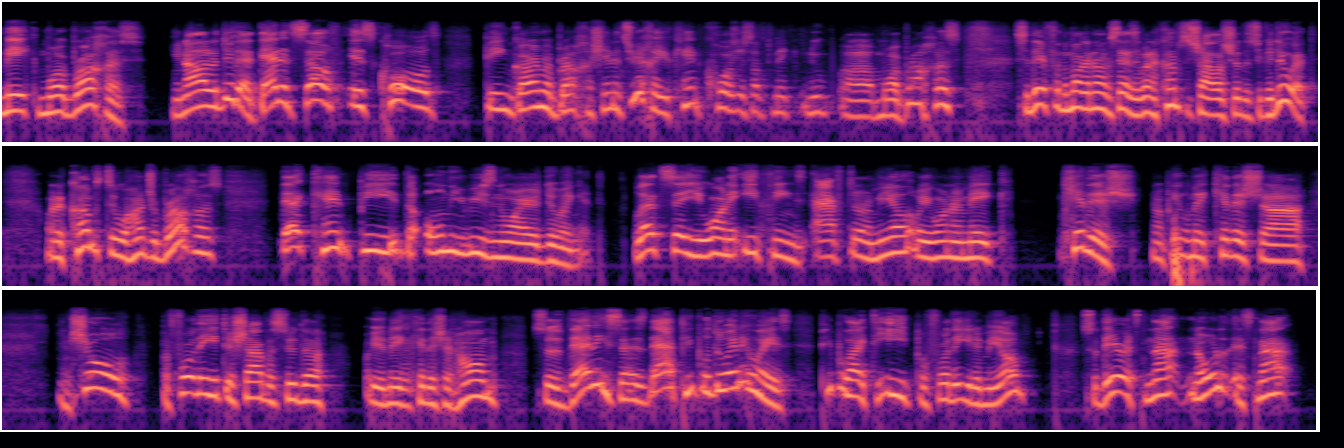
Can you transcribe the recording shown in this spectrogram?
make more brachas. You're not allowed to do that. That itself is called being garma bracha shenetzricha. You can't cause yourself to make new uh, more brachas. So therefore, the Magen says when it comes to shalosh you can do it. When it comes to 100 brachas, that can't be the only reason why you're doing it. Let's say you want to eat things after a meal, or you want to make kiddush. You know, people make kiddush uh, in shul before they eat the Shabbos Suda, or you make a kiddush at home. So then he says that people do anyways. People like to eat before they eat a meal. So there, it's not no, it's not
